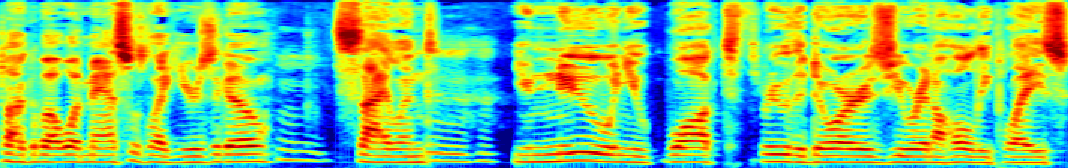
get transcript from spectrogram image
talk about what Mass was like years ago, mm. silent. Mm-hmm. You knew when you walked through the doors, you were in a holy place.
